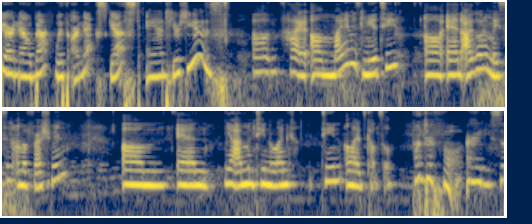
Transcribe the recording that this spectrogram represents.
We are now back with our next guest, and here she is. Um, hi, um, my name is Niyati, uh, and I go to Mason. I'm a freshman. Um, and yeah, I'm in Teen Alliance, Teen Alliance Council. Wonderful. Alrighty, so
